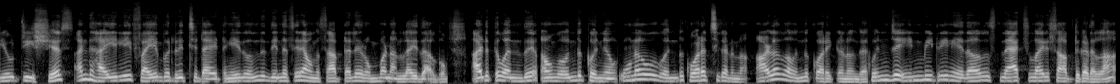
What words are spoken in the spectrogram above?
nutritious and highly fibre rich டயட்டுங்க இது வந்து தினசரி அவங்க சாப்பிட்டாலே ரொம்ப நல்லா இதாகும். அடுத்து வந்து அவங்க வந்து கொஞ்சம் உணவு வந்து குறைச்சிக்கிடணும் அளவை வந்து குறைக்கணுங்க. கொஞ்சம் இன்பிட்வீன் ஏதாவது ஸ்நாக்ஸ் மாதிரி சாப்பிட்டுக்கிடலாம்.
